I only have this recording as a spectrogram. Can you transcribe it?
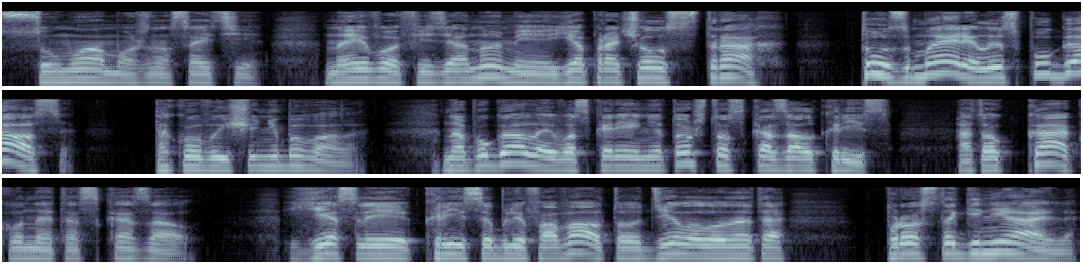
С ума можно сойти. На его физиономии я прочел страх. Туз Мэрил испугался. Такого еще не бывало. Напугало его скорее не то, что сказал Крис, а то, как он это сказал. Если Крис и блефовал, то делал он это просто гениально,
